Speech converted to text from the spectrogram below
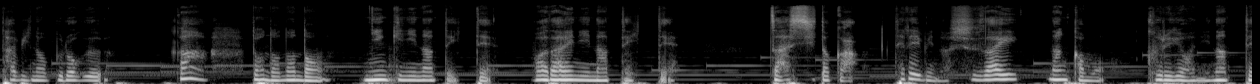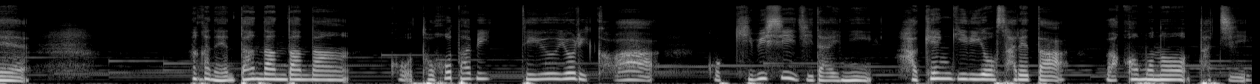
旅のブログが、どんどんどんどん人気になっていって、話題になっていって、雑誌とかテレビの取材なんかも来るようになって、なんかね、だんだんだんだん、こう、徒歩旅っていうよりかは、こう、厳しい時代に派遣切りをされた若者たち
